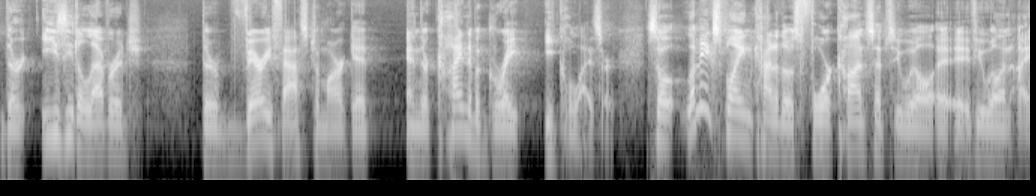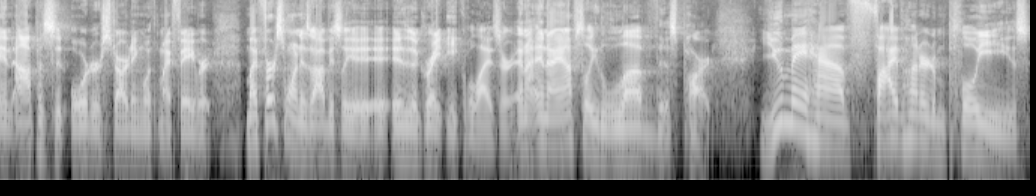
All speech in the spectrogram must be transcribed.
they're easy to leverage, they're very fast to market, and they're kind of a great equalizer. So let me explain kind of those four concepts, you will, if you will, in, in opposite order, starting with my favorite. My first one is obviously is a great equalizer, and I, and I absolutely love this part. You may have 500 employees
